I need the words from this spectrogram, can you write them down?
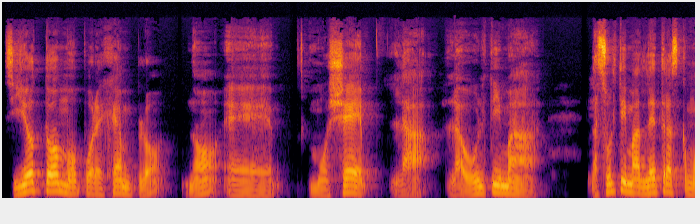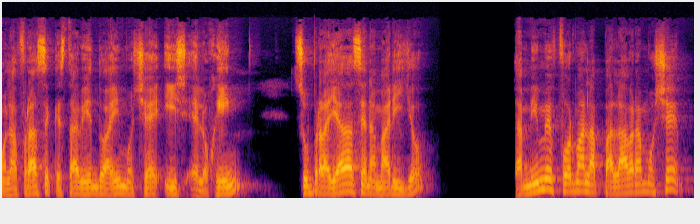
Si yo tomo, por ejemplo, ¿no? Eh, Moshe, la, la, última, las últimas letras como la frase que está viendo ahí, Moshe Ish Elohim, subrayadas en amarillo, también me forma la palabra Moshe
